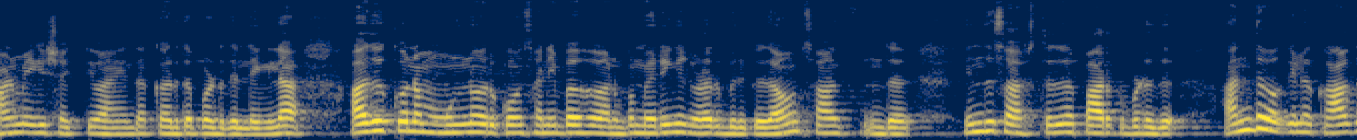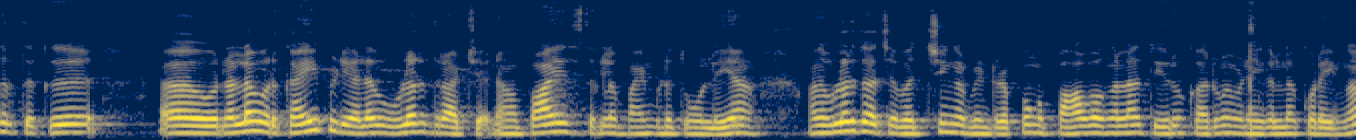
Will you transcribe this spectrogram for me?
ஆன்மீக சக்தி வாய்ந்த கருதப்படுது இல்லைங்களா? அதுக்கும் நம்ம முன்னோருக்கும் சனி பகவானுக்கும் நெருங்கிய தொடர்பு இருக்குதாகவும் சா இந்த இந்து சாஸ்திரத்தில் பார்க்கப்படுது. அந்த வகையில் காகத்துக்கு ஒரு நல்ல ஒரு கைப்பிடி அளவு உலர் திராட்சை. நம்ம பாயசத்துக்கெல்லாம் பயன்படுத்துவோம் இல்லையா? அந்த உலர் திராட்சை வச்சிங்க அப்படின்றப்போ உங்கள் பாவங்கள்லாம் தீரும் கரும வினைகள்லாம் குறையுங்க.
